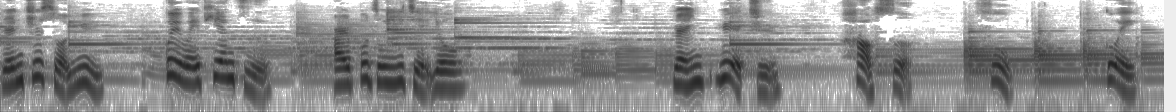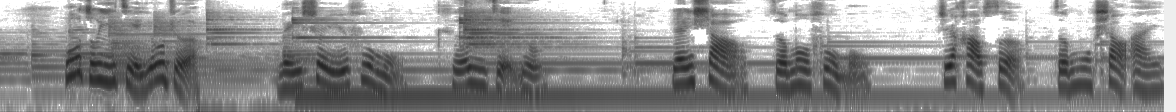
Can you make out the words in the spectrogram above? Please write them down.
人之所欲；贵为天子，而不足以解忧。人悦之，好色，富，贵。无足以解忧者，唯顺于父母，可以解忧。人少则慕父母，之好色则慕少哀；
